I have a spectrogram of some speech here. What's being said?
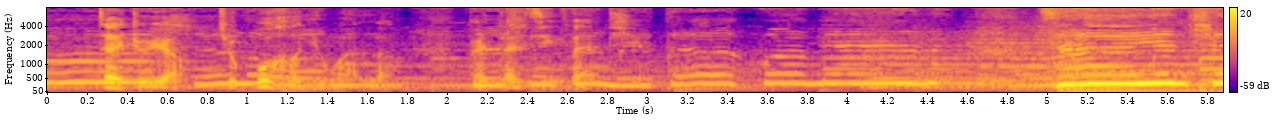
“再这样就不和你玩了”而担心半天。在眼前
